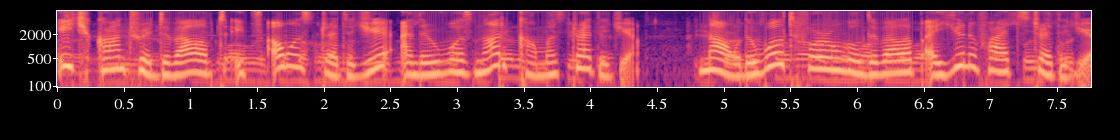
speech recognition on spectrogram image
Each country developed its own strategy and there was not a common strategy. Now, the World Forum will develop a unified strategy.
